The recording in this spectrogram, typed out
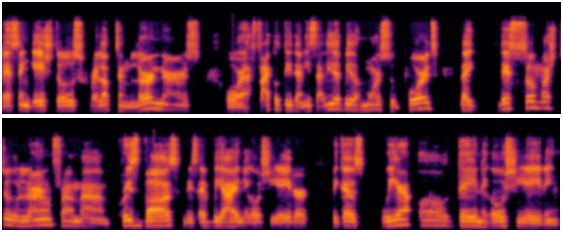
best engage those reluctant learners or a faculty that needs a little bit of more support. Like there's so much to learn from um, Chris Voss, this FBI negotiator, because we are all day negotiating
